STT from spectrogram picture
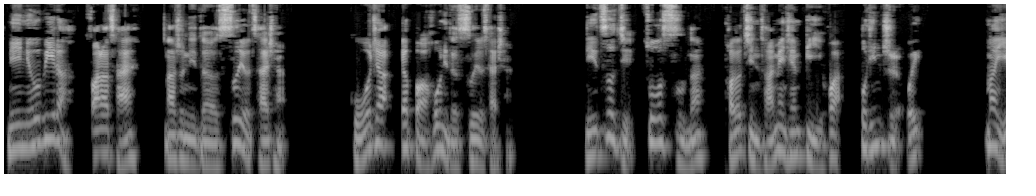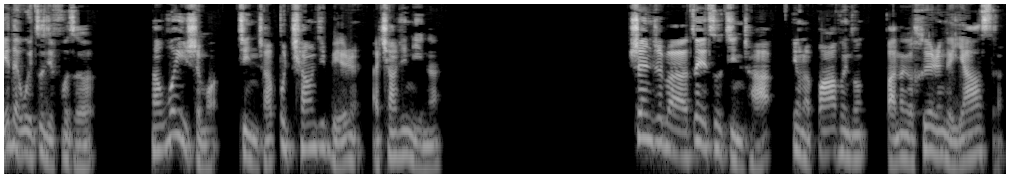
你牛逼了，发了财，那是你的私有财产，国家要保护你的私有财产。你自己作死呢，跑到警察面前比划，不听指挥，那也得为自己负责。那为什么警察不枪击别人，而枪击你呢？甚至把这次警察用了八分钟把那个黑人给压死了。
